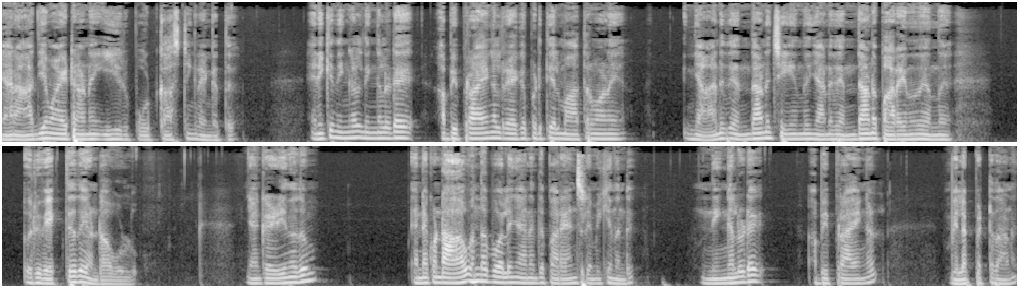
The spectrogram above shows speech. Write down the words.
ഞാൻ ആദ്യമായിട്ടാണ് ഈ ഒരു പോഡ്കാസ്റ്റിംഗ് രംഗത്ത്. എനിക്ക് നിങ്ങൾ നിങ്ങളുടെ അഭിപ്രായങ്ങൾ രേഖപ്പെടുത്തിയാൽ മാത്രമാണ് ഞാനിത് എന്താണ് ചെയ്യുന്നത് ഞാനിത് എന്താണ് പറയുന്നത് എന്ന് ഒരു വ്യക്തത ഉണ്ടാവുള്ളൂ. ഞാൻ കഴിയുന്നതും എന്നെ കൊണ്ടാവുന്ന പോലെ ഞാനിത് പറയാൻ ശ്രമിക്കുന്നുണ്ട്. നിങ്ങളുടെ അഭിപ്രായങ്ങൾ വിലപ്പെട്ടതാണ്.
